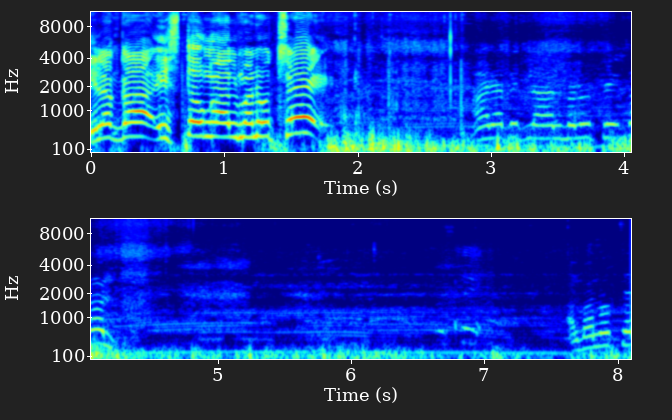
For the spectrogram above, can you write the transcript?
Ilang ka istong nga almanutse? Hanapit na almanutse kol. Almanutse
